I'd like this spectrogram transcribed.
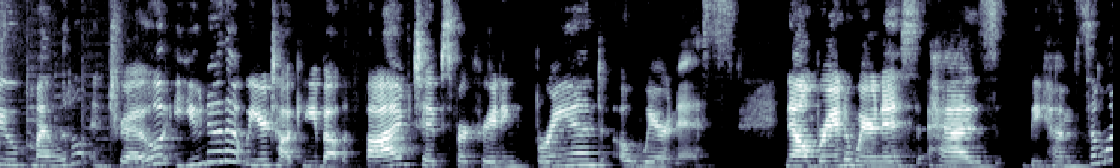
To my little intro, you know that we are talking about the five tips for creating brand awareness. Now, brand awareness has become somewhat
